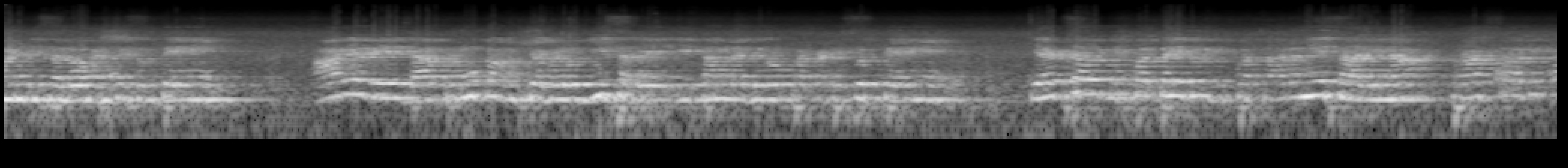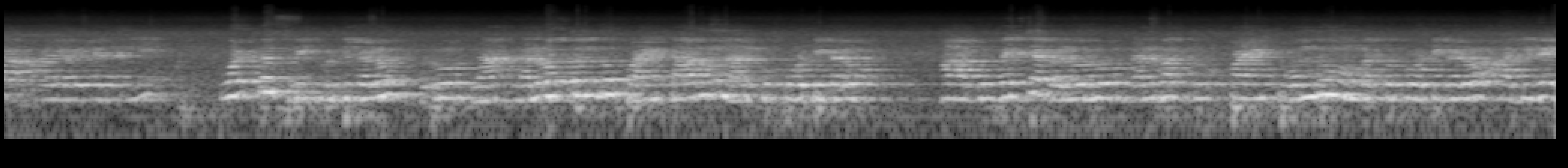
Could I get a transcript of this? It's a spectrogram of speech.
ಮಂಡಿಸಲು ಹರ್ಷಿಸುತ್ತೇನೆ ಆಯವ್ಯಯದ ಪ್ರಮುಖ ಅಂಶಗಳು ಈ ಸಭೆಯಲ್ಲಿ ತಮ್ಮೆದುರು ಪ್ರಕಟಿಸುತ್ತೇನೆ. ಎರಡ್ ಸಾವಿರದ ಇಪ್ಪತ್ತೈದು, ಇಪ್ಪತ್ತಾರನೇ ಸಾಲಿನ ಪ್ರಾಸ್ತಾವಿಕ ಆಯವ್ಯಯದಲ್ಲಿ ಒಟ್ಟು ಸ್ವೀಕೃತಿಗಳು ರು ನಲವತ್ತೊಂದು ಪಾಯಿಂಟ್ ಆರು ನಾಲ್ಕು ಕೋಟಿಗಳು ಹಾಗೂ ವೆಚ್ಚಗಳು ರು ನಲವತ್ತು ಪಾಯಿಂಟ್ ಒಂದು ಒಂಬತ್ತು ಕೋಟಿಗಳು ಆಗಿವೆ.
